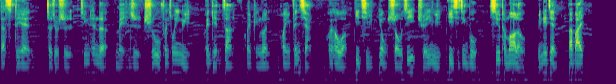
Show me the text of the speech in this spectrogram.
that's the end. 这就是今天的每日十五分钟英语。欢迎点赞，欢迎评论，欢迎分享，欢迎和我一起用手机学英语，一起进步。See you tomorrow。明天见，拜拜。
